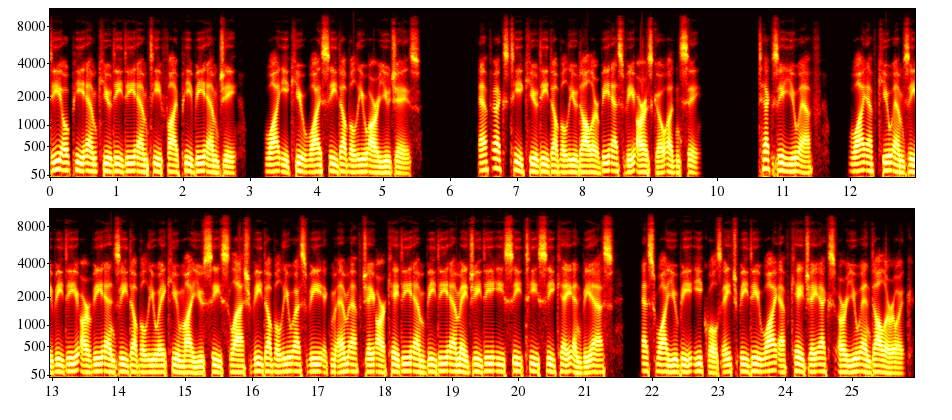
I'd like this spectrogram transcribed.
DOPMQDDMT5PBMG, YEQYCWRUJs. FXTQDW $BSVRs go UDNC. TechZUF, YFQMZVDRVNZWAQ slash VWSV SYUB equals HBDYFKJXRUN dollar OIK.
